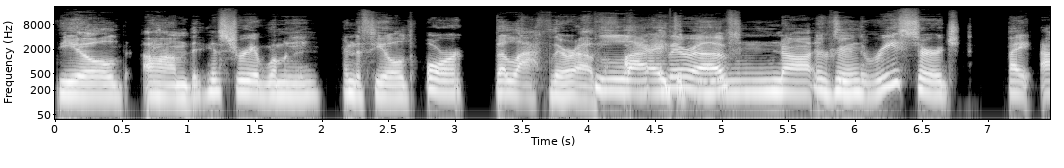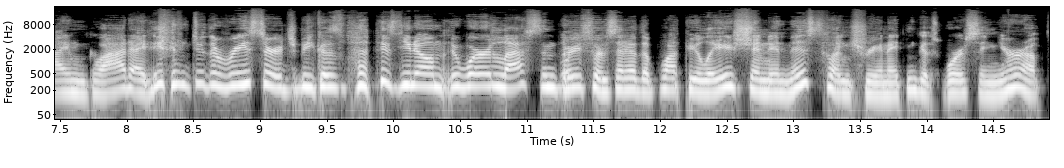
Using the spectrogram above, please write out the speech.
field, um, the history of women in the field or the lack thereof. Lack I thereof. not mm-hmm. do the research. I, I'm glad I didn't do the research because, you know, we're less than 30% of the population in this country. And I think it's worse in Europe.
